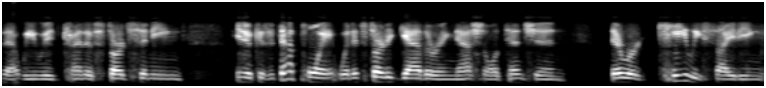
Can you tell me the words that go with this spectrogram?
that we would kind of start sending, you know, because at that point, when it started gathering national attention, there were Caylee sightings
